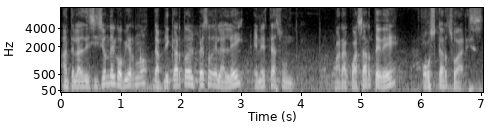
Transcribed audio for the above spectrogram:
ante la decisión del gobierno de aplicar todo el peso de la ley en este asunto. Para Cuasar TV, Oscar Suárez.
